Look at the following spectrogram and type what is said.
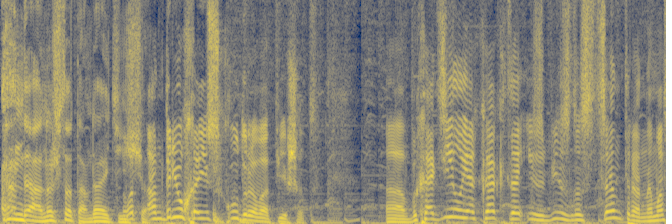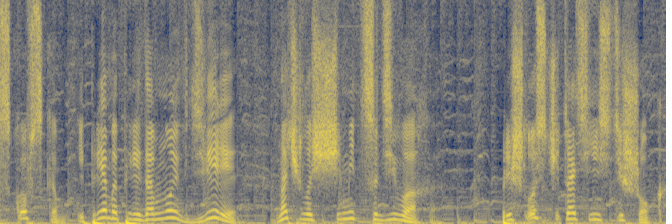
Да, ну что там, давайте Вот еще. Андрюха из Кудрова пишет. «А, Выходил я как-то из бизнес-центра на Московском, и прямо передо мной в двери начала щемиться деваха. Пришлось читать ей стишок.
